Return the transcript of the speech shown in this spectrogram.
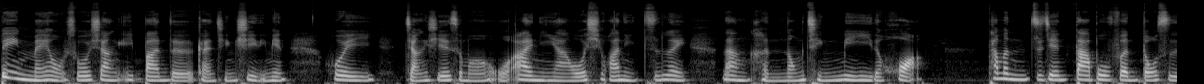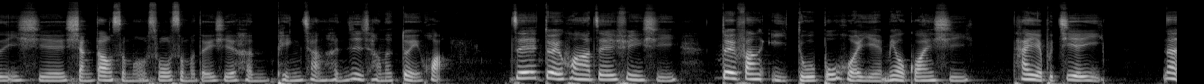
并没有说像一般的感情戏里面会讲一些什么“我爱你啊，我喜欢你”之类那很浓情蜜意的话。他们之间大部分都是一些想到什么说什么的一些很平常、很日常的对话。这些对话、这些讯息，对方已读不回也没有关系，他也不介意。那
